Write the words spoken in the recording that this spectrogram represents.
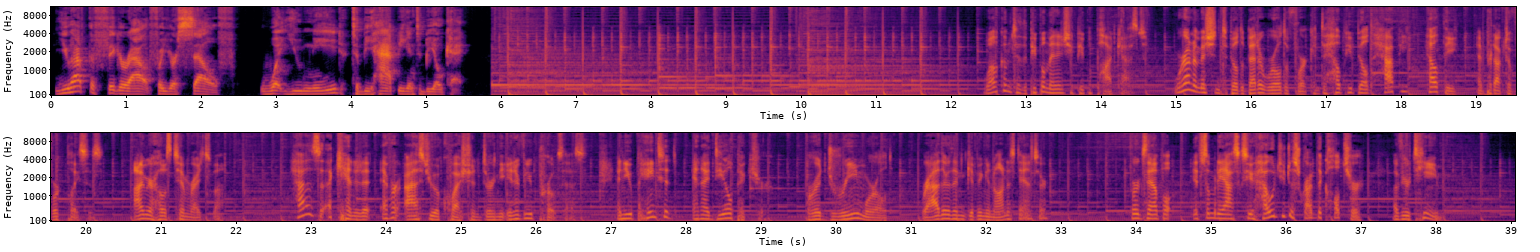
you have to figure out for yourself what you need to be happy and to be okay. Welcome to the People Managing People podcast. We're on a mission to build a better world of work and to help you build happy, healthy, and productive workplaces. I'm your host, Tim Reitsma. Has a candidate ever asked you a question during the interview process and you painted an ideal picture or a dream world rather than giving an honest answer? For example, if somebody asks you, How would you describe the culture of your team?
